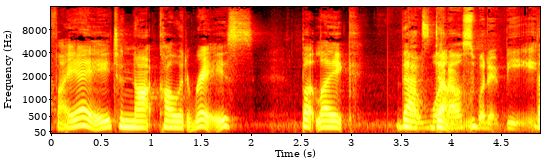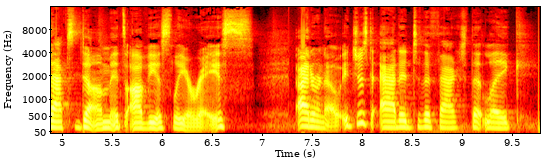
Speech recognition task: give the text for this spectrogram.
FIA to not call it a race, but, like, that's What dumb. else would it be? That's dumb. It's obviously a race. I don't know. It just added to the fact that, like,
